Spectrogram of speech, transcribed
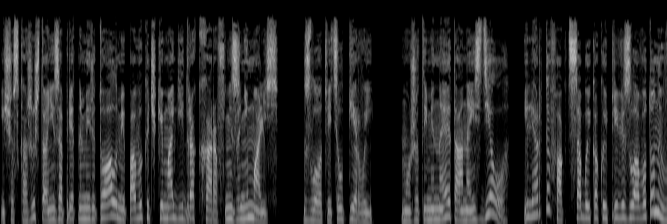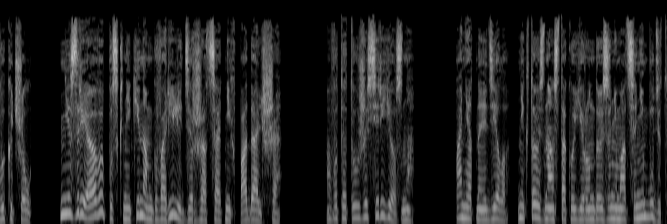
Еще скажи, что они запретными ритуалами по выкачке магии Дракхаров не занимались. Зло ответил первый. Может, именно это она и сделала? Или артефакт с собой какой привезла, вот он и выкачал. Не зря выпускники нам говорили держаться от них подальше. А вот это уже серьезно. Понятное дело, никто из нас такой ерундой заниматься не будет,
